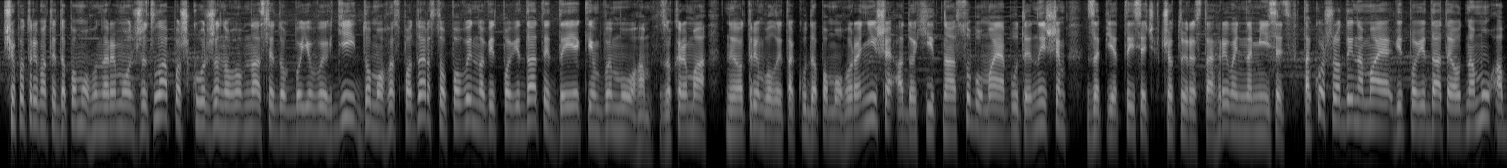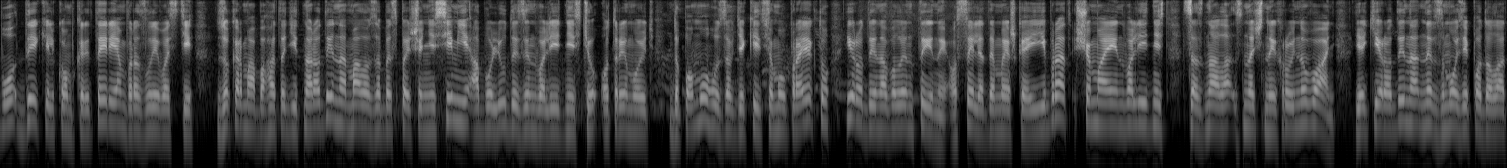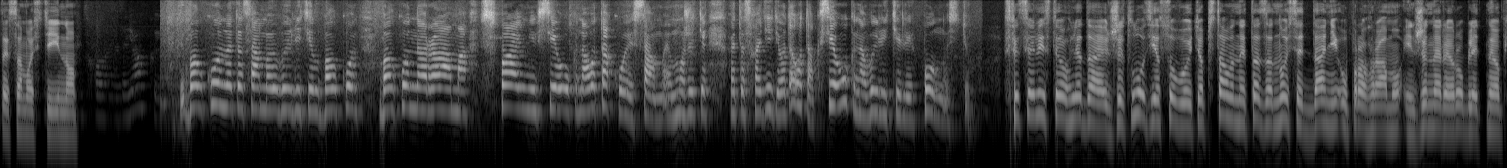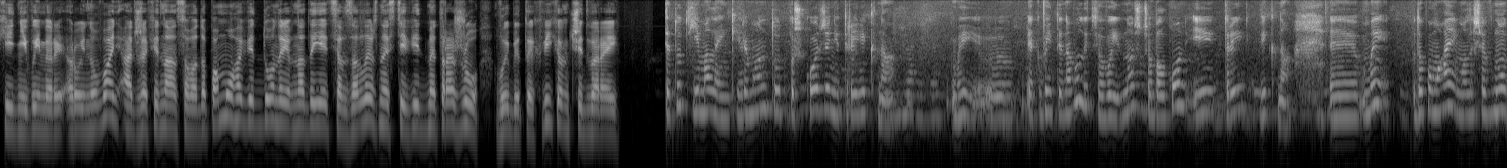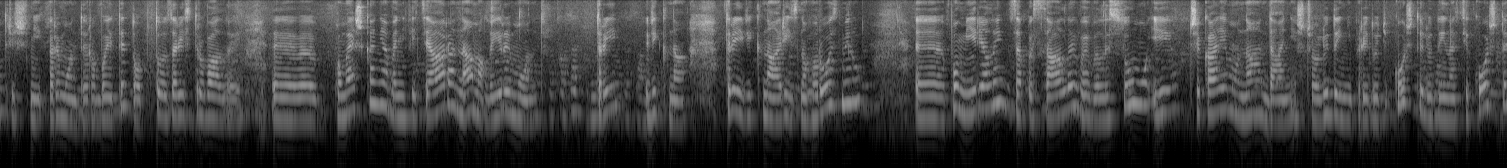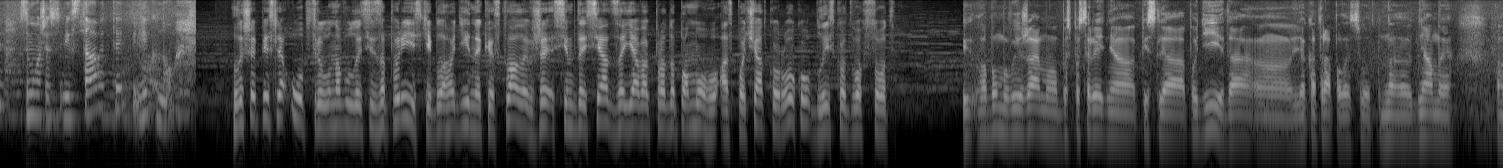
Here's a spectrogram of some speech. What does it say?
Щоб отримати допомогу на ремонт житла, пошкодженого внаслідок бойових дій, домогосподарство повинно відповідати деяким вимогам. Зокрема, не отримували таку допомогу раніше, а дохід на особу має бути нижчим за 5400 гривень на місяць. Також родина має відповідати одному або декільком критеріям вразливості. Зокрема, багатодітна родина, малозабезпечені сім'ї або люди з інвалідністю отримують допомогу завдяки цьому проекту. І родина Валентини, оселя, де мешкає її брат, що має інвалідність, зазнала значних руйнувань, які родина не в змозі подолати самостійно. Балкон это самое вылетел, балкон, балконная рама, спальни, все окна, вот такое самое. Можете это сходить, вот, вот так, все окна вылетели полностью. Спеціалісти оглядають житло, з'ясовують обставини та заносять дані у програму. Інженери роблять необхідні виміри руйнувань, адже фінансова допомога від донорів надається в залежності від метражу вибитих вікон чи дверей. Тут є маленький ремонт, тут пошкоджені три вікна. Ви, е, як вийти на вулицю, видно, що балкон і три вікна. Е, Ми допомагаємо лише внутрішні ремонти робити, тобто зареєстрували е, помешкання бенефіціара на малий ремонт. Три вікна. Три вікна різного розміру. Е, Поміряли, записали, вивели суму і чекаємо на дані, що людині прийдуть кошти, людина ці кошти зможе собі вставити вікно. Лише після обстрілу на вулиці Запорізькій благодійники склали вже 70 заявок про допомогу, а з початку року близько 200. Або ми виїжджаємо безпосередньо після події, да, е, яка трапилась от на днями е,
